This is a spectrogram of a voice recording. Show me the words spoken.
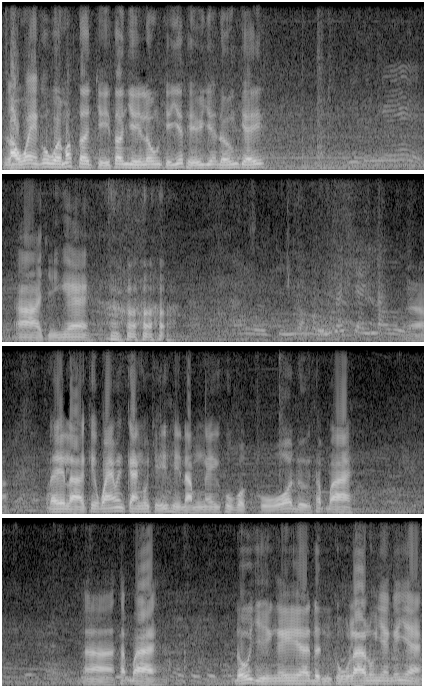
Lâu quá em có quên mất tên chị tên gì luôn chị giới thiệu được không chị? À chị nghe. À, đây là cái quán bánh căn của chị thì nằm ngay khu vực của đường tháp ba. À, tháp ba đối diện ngay đình cù lao luôn nha cả nhà.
